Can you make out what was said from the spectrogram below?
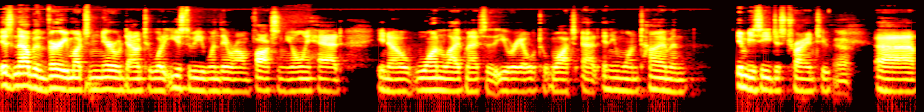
it's now been very much narrowed down to what it used to be when they were on Fox, and you only had you know one live match that you were able to watch at any one time, and NBC just trying to yeah. uh,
